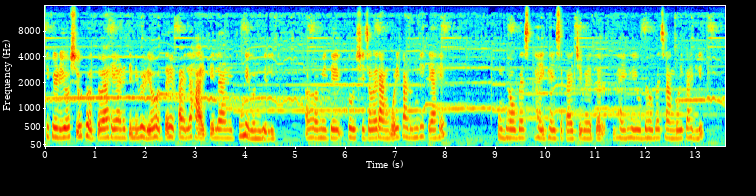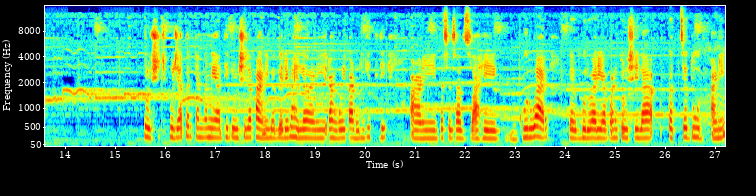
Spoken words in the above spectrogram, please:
की व्हिडिओ शूट होतो आहे आणि तिने व्हिडिओ होतं हे पाहिलं हाय केलं आणि इथून निघून गेली. मी ते तुळशीजवळ रांगोळी काढून घेते आहे. उभ्या उभ्याच घाई घाई सकाळची वेळ तर घाई घाई उभ्या उभ्याच रांगोळी काढली. तुळशीची पूजा करताना मी आधी तुळशीला पाणी वगैरे वाहिलं आणि रांगोळी काढून घेतली. आणि तसंच आज आहे गुरुवार तर गुरुवारी आपण तुळशीला कच्चं दूध आणि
